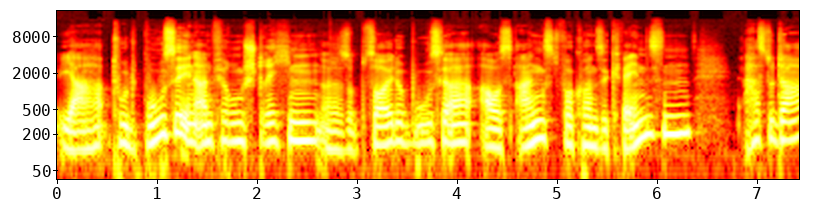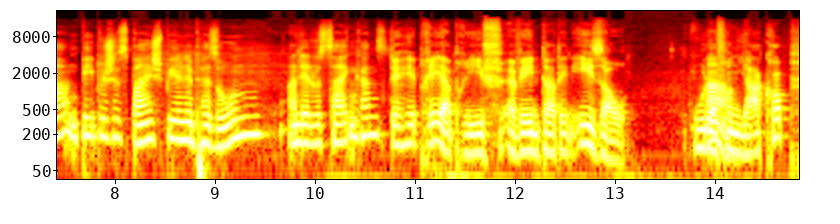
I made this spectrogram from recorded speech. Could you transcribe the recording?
ja, tut Buße in Anführungsstrichen oder so Pseudobuße aus Angst vor Konsequenzen. Hast du da ein biblisches Beispiel, eine Person, an der du es zeigen kannst? Der Hebräerbrief erwähnt da den Esau, Bruder Ah. von Jakob,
